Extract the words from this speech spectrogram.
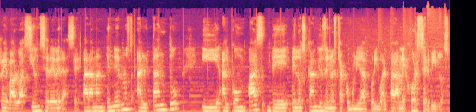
reevaluación se debe de hacer para mantenernos al tanto y al compás de, los cambios de nuestra comunidad por igual, para mejor servirlos.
